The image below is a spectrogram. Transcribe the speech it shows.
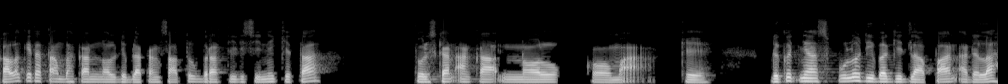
Kalau kita tambahkan 0 di belakang 1, berarti di sini kita tuliskan angka 0, oke. Berikutnya 10 dibagi 8 adalah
